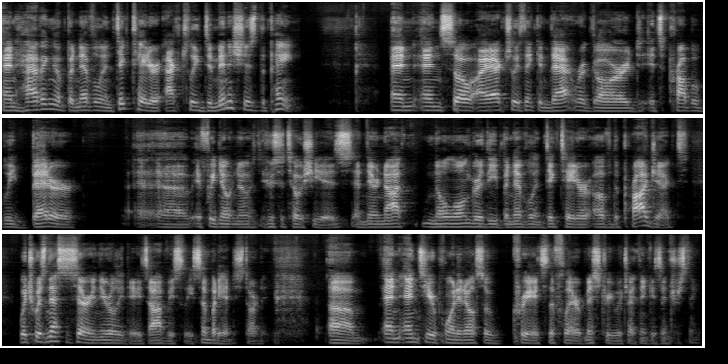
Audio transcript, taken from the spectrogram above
And having a benevolent dictator actually diminishes the pain. And and so I actually think in that regard, it's probably better uh, if we don't know who Satoshi is, and they're not no longer the benevolent dictator of the project, which was necessary in the early days. Obviously, somebody had to start it. Um, and and to your point, it also creates the flair of mystery, which I think is interesting,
